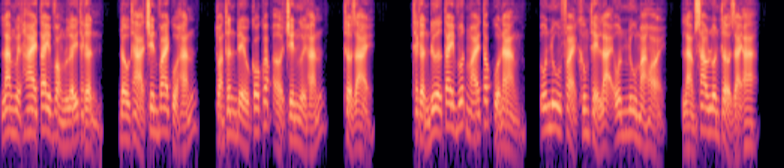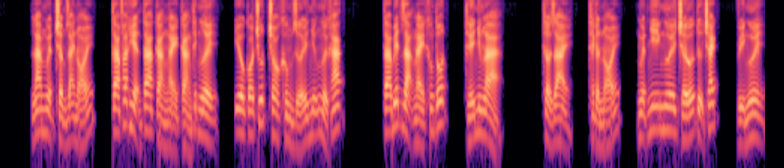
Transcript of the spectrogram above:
Lam nguyệt hai tay vòng lấy thạch thần, đầu thả trên vai của hắn, toàn thân đều co quắp ở trên người hắn, thở dài. Thạch thần đưa tay vuốt mái tóc của nàng, ôn nhu phải không thể lại ôn nhu mà hỏi, làm sao luôn thở dài a? Lam nguyệt trầm dai nói, ta phát hiện ta càng ngày càng thích ngươi, yêu có chút cho không dưới những người khác. Ta biết dạng này không tốt, thế nhưng là thở dài, thạch thần nói, nguyệt nhi ngươi chớ tự trách vì ngươi.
